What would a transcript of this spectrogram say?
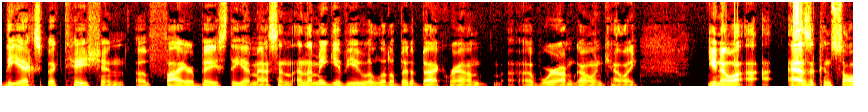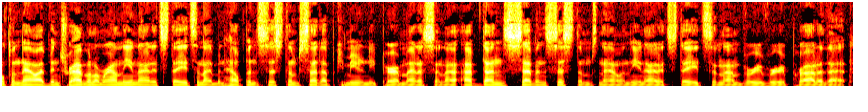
the expectation of fire based EMS and, and let me give you a little bit of background of where I'm going Kelly you know, I, as a consultant now, I've been traveling around the United States and I've been helping systems set up community paramedicine. I, I've done seven systems now in the United States, and I'm very, very proud of that.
